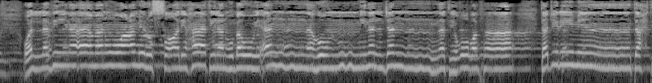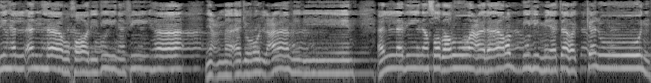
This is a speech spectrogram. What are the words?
والذين آمنوا وعملوا الصالحات لنبوئنهم من الجنة غرفا. تجري من تحتها الأنهار خالدين فيها. نعم أجر العاملين. الذين صبروا وعلى ربهم يتوكلون.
